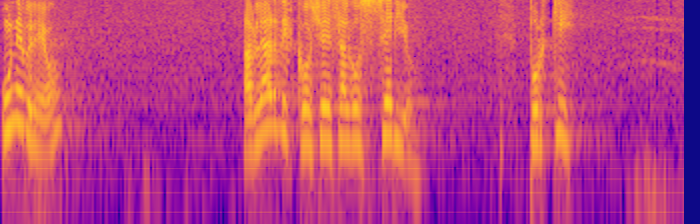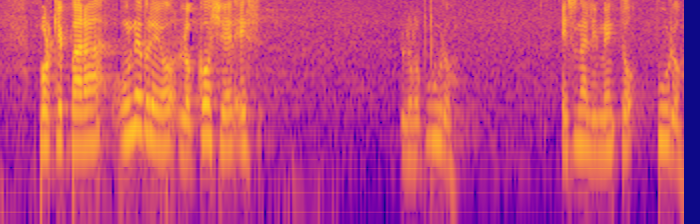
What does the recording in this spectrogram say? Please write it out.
un hebreo, Hablar de kosher es algo serio. ¿Por qué? Porque para un hebreo lo kosher es lo puro. Es un alimento puro.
